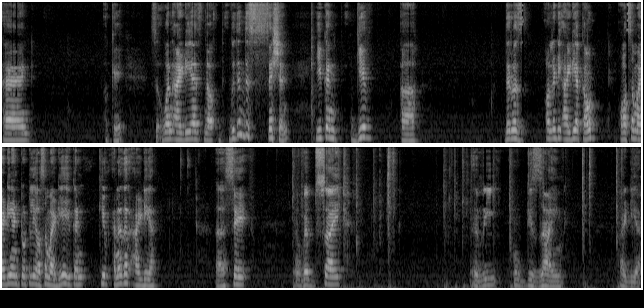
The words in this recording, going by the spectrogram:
and okay. So one idea is now within this session you can give uh, there was already idea count awesome idea and totally awesome idea. You can give another idea. Uh, say website redesign idea.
